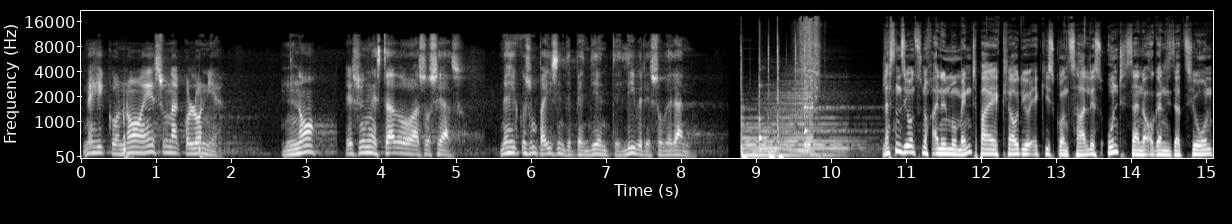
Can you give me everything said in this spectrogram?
México no es es un Estado asociado. México es un país independiente, libre, soberano. Lassen Sie uns noch einen Moment bei Claudio X González und seiner Organisation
